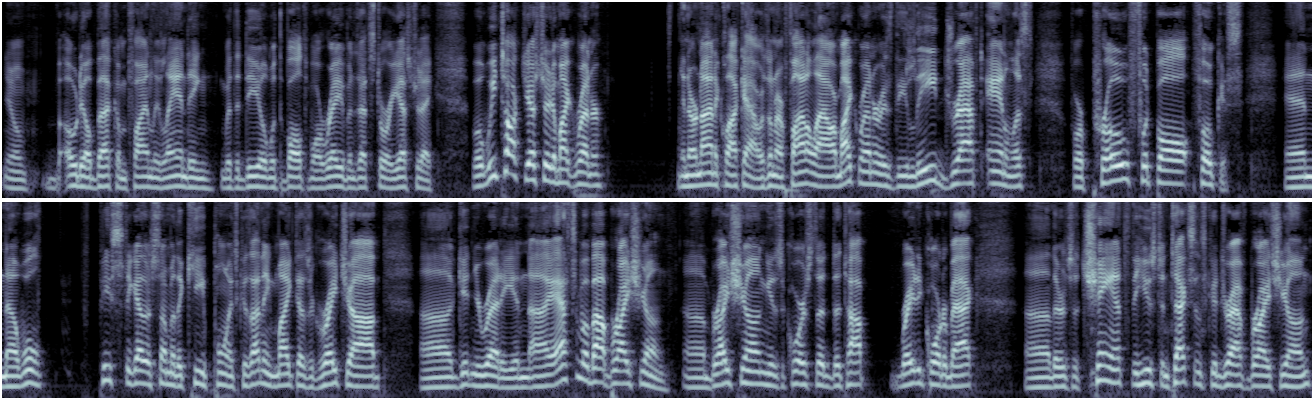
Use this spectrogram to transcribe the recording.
you know Odell Beckham finally landing with a deal with the Baltimore Ravens. That story yesterday. Well, we talked yesterday to Mike Renner in our nine o'clock hours. In our final hour, Mike Renner is the lead draft analyst for Pro Football Focus, and uh, we'll piece together some of the key points because I think Mike does a great job uh, getting you ready. And I asked him about Bryce Young. Uh, Bryce Young is, of course, the, the top rated quarterback. Uh, there's a chance the Houston Texans could draft Bryce Young,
